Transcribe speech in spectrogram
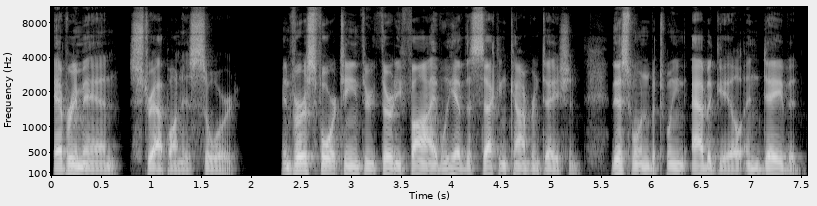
Every man strap on his sword. In verse 14 through 35, we have the second confrontation, this one between Abigail and David.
